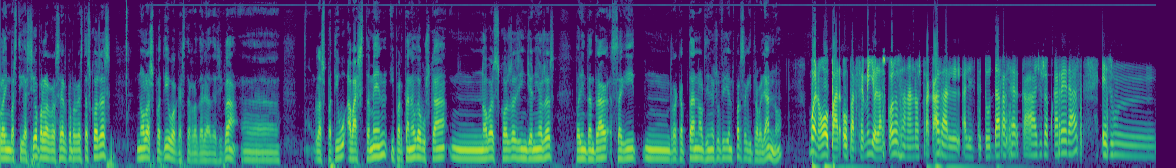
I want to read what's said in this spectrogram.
la investigació, per la recerca, per aquestes coses, no les patiu, aquestes retallades. I clar, eh, les patiu abastament i per tant heu de buscar mm, noves coses ingenioses per intentar seguir mm, recaptant els diners suficients per seguir treballant, no? Bueno, o per, o per fer millor les coses. En el nostre cas, l'Institut de Recerca Josep Carreras és un,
